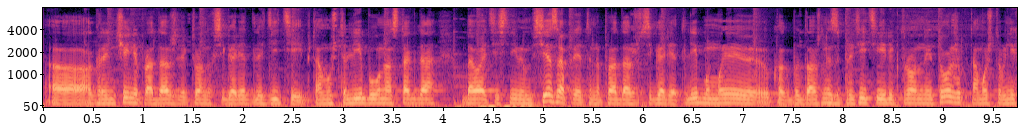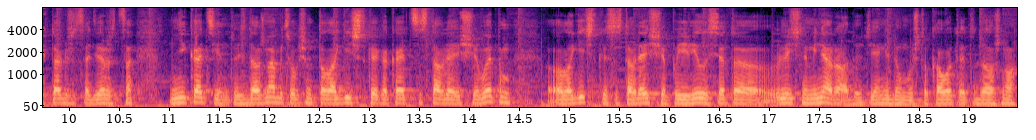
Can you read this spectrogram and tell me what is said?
э, ограничение продажи электронных сигарет для детей, потому что либо у нас тогда давайте снимем все запреты на продажу сигарет, либо мы как бы должны запретить и электронные тоже, потому что в них также содержится никотин. То есть должна быть, в общем-то, логическая какая-то составляющая. В этом э, логическая составляющая появилась, это лично меня радует. Я не думаю, что кого-то это должно,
